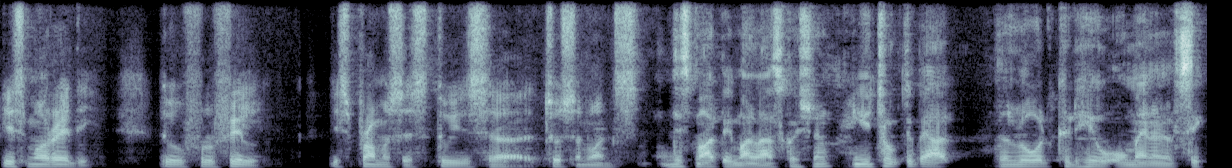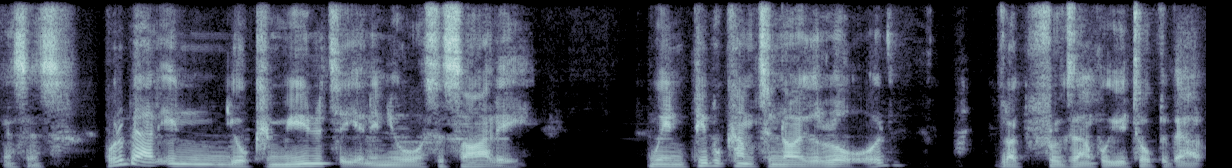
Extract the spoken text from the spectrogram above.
He's more ready to fulfill His promises to His uh, chosen ones. This might be my last question. You talked about the Lord could heal all manner of sicknesses. What about in your community and in your society? When people come to know the Lord, like for example, you talked about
